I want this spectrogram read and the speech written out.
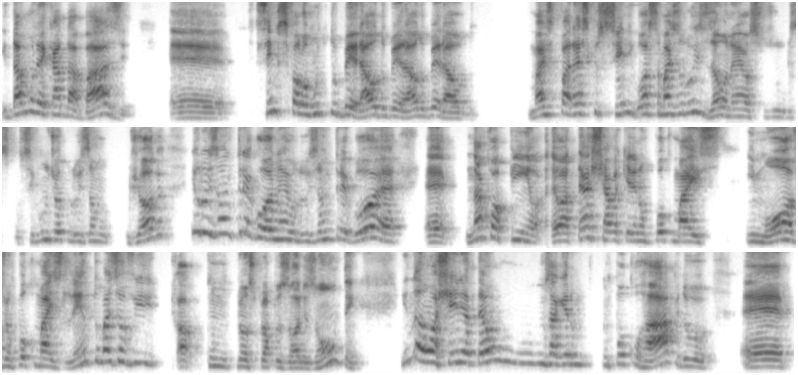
E da molecada da base, é, sempre se falou muito do Beraldo, Beraldo, Beraldo mas parece que o Ceni gosta mais do Luizão, né? O, segundo jogo que o Luizão joga e o Luizão entregou, né? O Luizão entregou é, é, na copinha. Eu até achava que ele era um pouco mais imóvel, um pouco mais lento, mas eu vi com meus próprios olhos ontem e não, achei ele até um, um zagueiro um pouco rápido. É,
